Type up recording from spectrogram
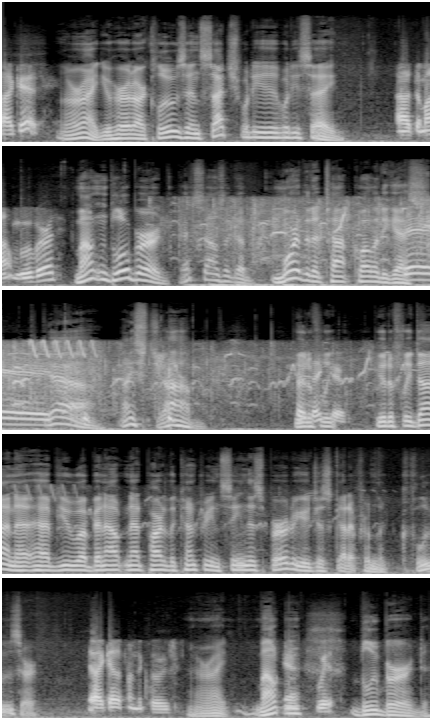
Uh, good. All right. You heard our clues and such. What do you What do you say? Uh, the mountain bluebird. Mountain bluebird. That sounds like a more than a top quality guess. Hey. Yeah. Nice job. Thank Beautifully, you. beautifully done. Uh, have you uh, been out in that part of the country and seen this bird, or you just got it from the clues? Or yeah, I got it from the clues. all right, mountain Yeah, bluebird,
